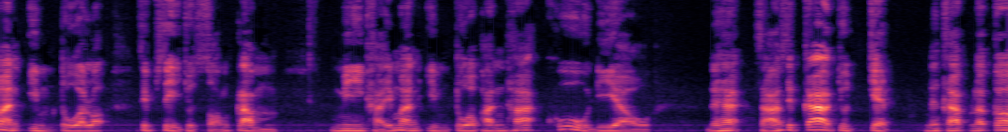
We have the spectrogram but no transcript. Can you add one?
มันอิ่มตัวละ14.2 กรัม มีไขมันอิ่มตัวพันธะคู่เดียวนะฮะ39.7นะครับแล้วก็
